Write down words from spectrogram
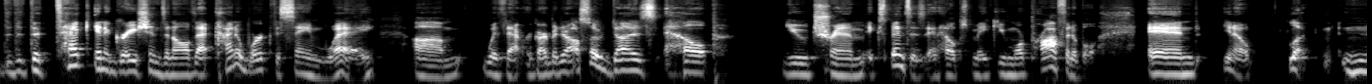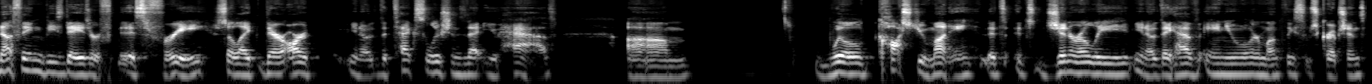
The, the tech integrations and all of that kind of work the same way um, with that regard, but it also does help you trim expenses and helps make you more profitable. And, you know, look, nothing these days are is free. So like there are, you know, the tech solutions that you have um will cost you money. It's it's generally, you know, they have annual or monthly subscriptions.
